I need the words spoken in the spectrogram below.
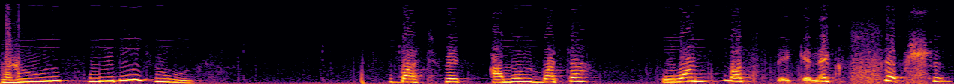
Rules may be rules. But with Amul Butter, one must make an exception.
